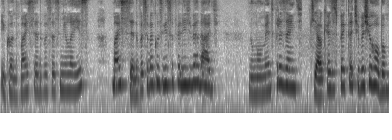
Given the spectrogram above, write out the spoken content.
E quanto mais cedo você assimila isso, mais cedo você vai conseguir ser feliz de verdade, no momento presente, que é o que as expectativas te roubam.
